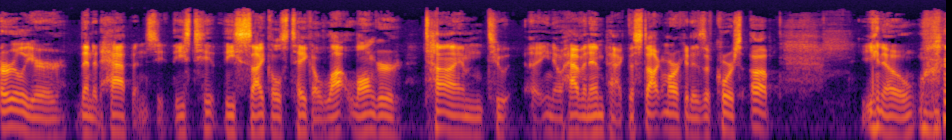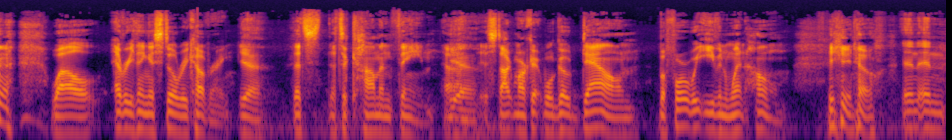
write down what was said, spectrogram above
earlier than it happens. These t- these cycles take a lot longer time to uh, you know have an impact. The stock market is of course up, you know, while everything is still recovering. Yeah. That's that's a common theme. Uh, yeah. The stock market will go down before we even went home. you know. And and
